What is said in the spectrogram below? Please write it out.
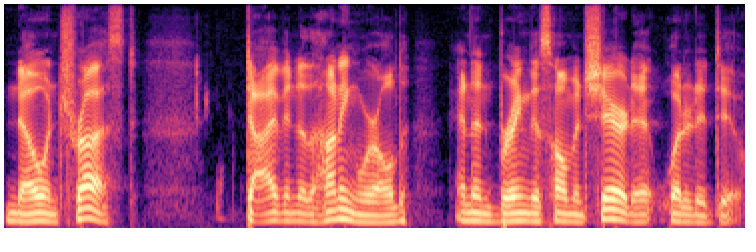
know and trust, dive into the hunting world, and then bring this home and shared it, what did it do?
